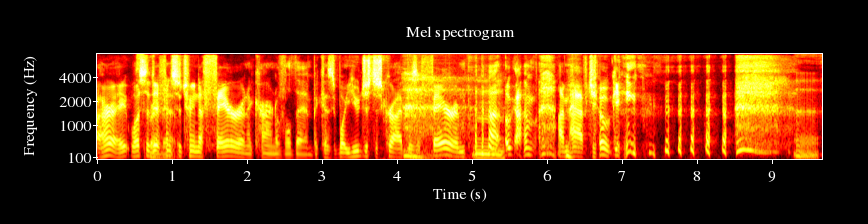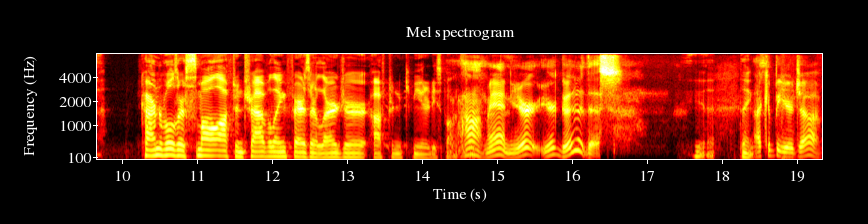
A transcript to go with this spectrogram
All right. What's the difference out. between a fair and a carnival then? Because what you just described is a fair, and Hmm. I'm, I'm half joking. uh, carnivals are small often traveling fairs are larger often community sponsored oh man, you're you're good at this. yeah thanks That could be your job.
